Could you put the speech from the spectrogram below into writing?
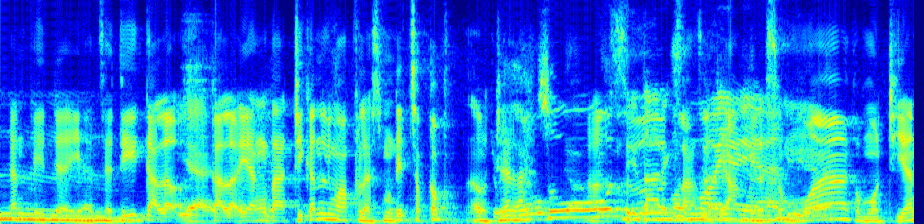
Kan beda ya. Jadi kalau Iya, kalau yang tadi kan 15 menit cukup udahlah langsung ditarik langsung semuanya diambil ya. semua kemudian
